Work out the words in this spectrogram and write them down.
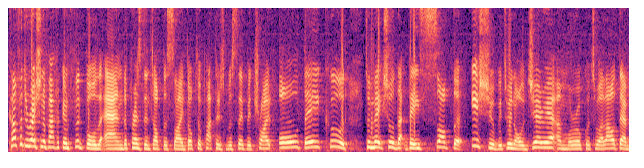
Confederation of African Football and the president of the side, Dr. Patrice Motsepe, tried all they could to make sure that they solved the issue between Algeria and Morocco to allow them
